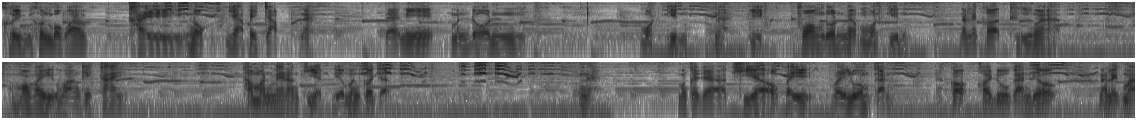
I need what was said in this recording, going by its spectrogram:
เคยมีคนบอกว่าไข่นกอย่าไปจับนะ แต่อันนี้มันโดนมดกินนะ อีก ฟองโดนแม่มดกินนั่นแล้วก็ถือมาเอามาไว้วางใกล้ๆถ้ามันไม่รังเกียจเดี๋ยวมันก็จะนะมันก็จะเคลียออกไปไว้รวมกันนะก็คอยดูกันเดี๋ยวนาเล็กมา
